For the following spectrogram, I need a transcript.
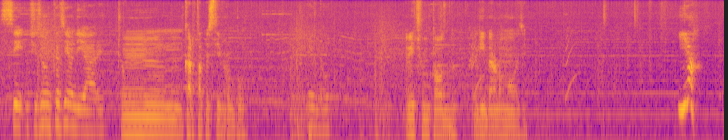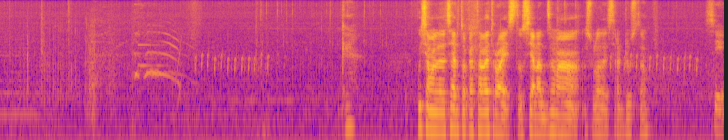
Sì, ci sono un casino di aree. C'è un cartapestifero blu. E no. E lì c'è un Todd. Liberalo, muoviti. Yeah. Che? Qui siamo nel deserto Catavetro Est, ossia la zona sulla destra, giusto? Sì.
